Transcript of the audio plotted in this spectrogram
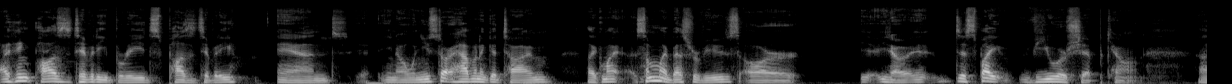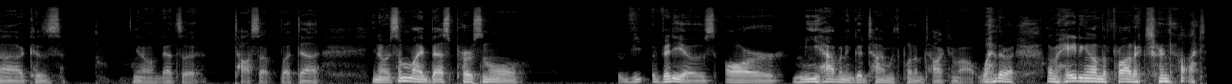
I think positivity breeds positivity, and you know, when you start having a good time, like my some of my best reviews are, you know, despite viewership count, because you know that's a toss up, but uh, you know, some of my best personal videos are me having a good time with what I'm talking about. Whether I'm hating on the product or not,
